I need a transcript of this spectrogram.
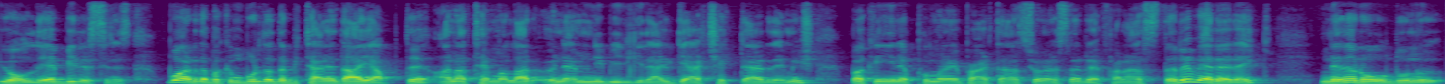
yollayabilirsiniz. Bu arada bakın burada da bir tane daha yaptı. Ana temalar, önemli bilgiler, gerçekler demiş. Bakın yine pulmoner hipertansiyon arasında referansları vererek neler olduğunu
